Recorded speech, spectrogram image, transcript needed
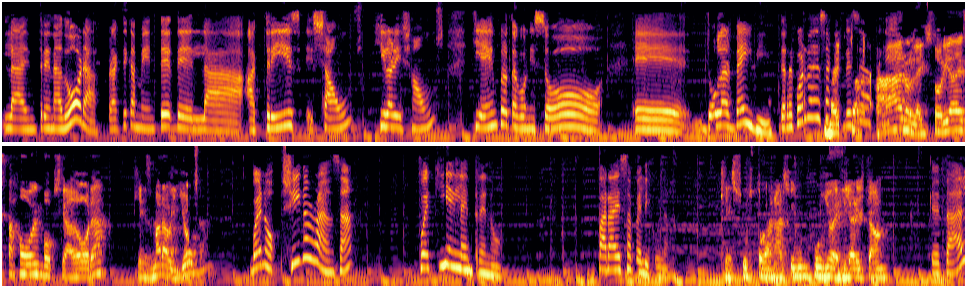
la entrenadora prácticamente de la actriz Shawns, Hilary Shawns, quien protagonizó eh, Dollar Baby. ¿Te recuerdas de esa, de esa? Claro, la historia de esta joven boxeadora que es maravillosa. Bueno, Shiga Ranza fue quien la entrenó para esa película. Qué susto ganarse un puño de Hilary Town. ¿Qué tal?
